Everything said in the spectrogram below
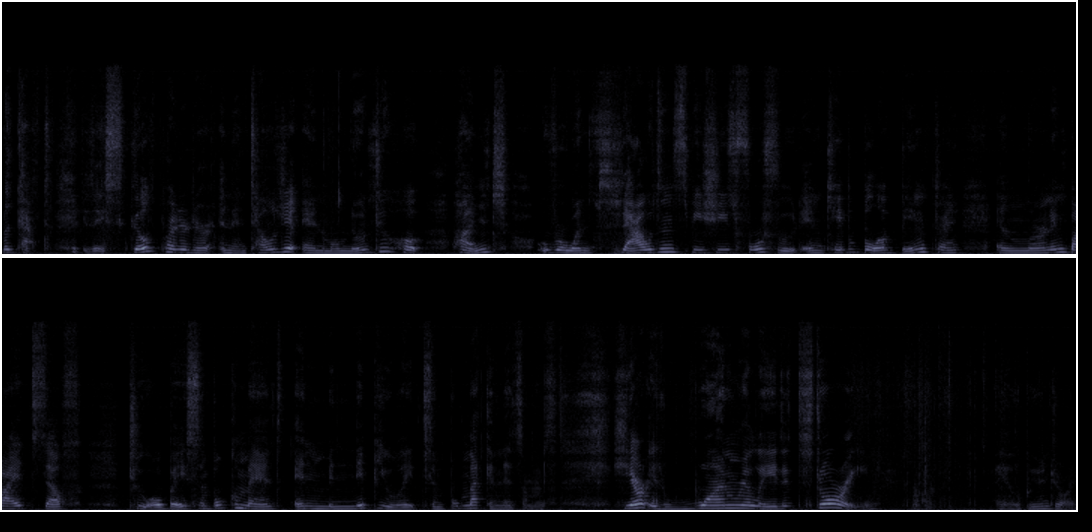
The cat is a skilled predator and intelligent animal known to hunt over 1,000 species for food and capable of being trained and learning by itself to obey simple commands and manipulate simple mechanisms. Here is one related story. I hope you enjoy.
